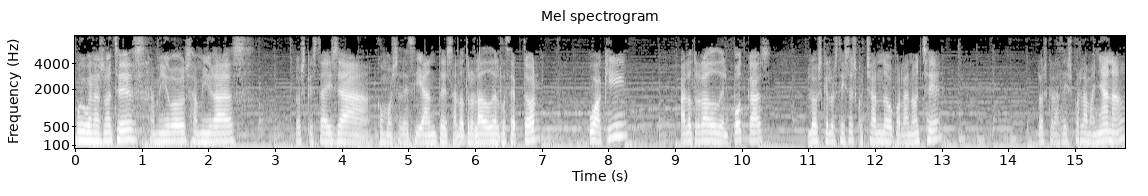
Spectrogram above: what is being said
Muy buenas noches, amigos, amigas, los que estáis ya, como se decía antes, al otro lado del receptor, o aquí, al otro lado del podcast, los que lo estáis escuchando por la noche, los que lo hacéis por la mañana,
